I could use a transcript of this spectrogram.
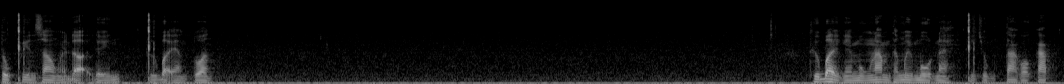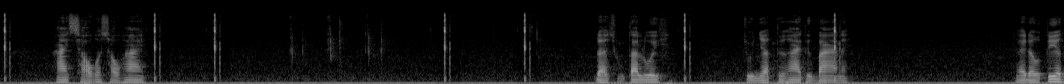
tục phiên xong phải đợi đến thứ bảy hàng tuần. Thứ bảy ngày mùng 5 tháng 11 này thì chúng ta có cặp 26 và 62 để chúng ta nuôi chủ nhật thứ hai, thứ ba này. Ngày đầu tiên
